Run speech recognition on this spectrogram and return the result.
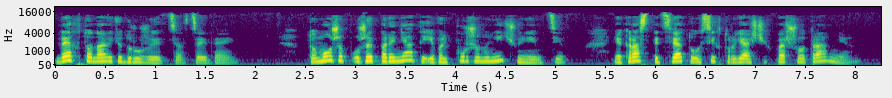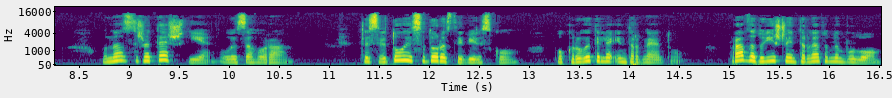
Дехто навіть одружується в цей день. То може б уже перейняти і вальпуржену ніч у німців, якраз під свято усіх трудящих 1 травня? У нас же теж є Лиса Гора, чи святого Ісидора Сивільського, покровителя інтернету. Правда, тоді ще інтернету не було,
